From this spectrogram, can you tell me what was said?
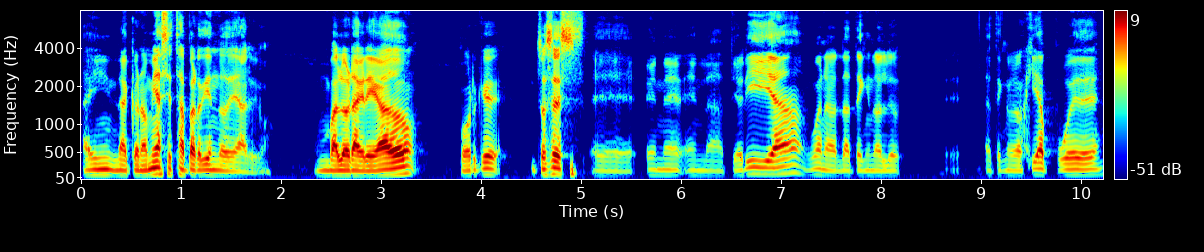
Ahí la economía se está perdiendo de algo, un valor agregado, porque entonces eh, en, la teoría, bueno, la, la tecnología puede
